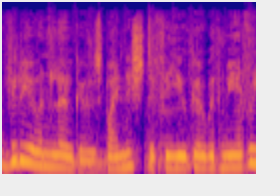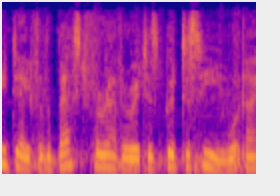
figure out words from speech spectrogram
Video and logos by Nishta for You go with me every day for the best forever. It is good to see what I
